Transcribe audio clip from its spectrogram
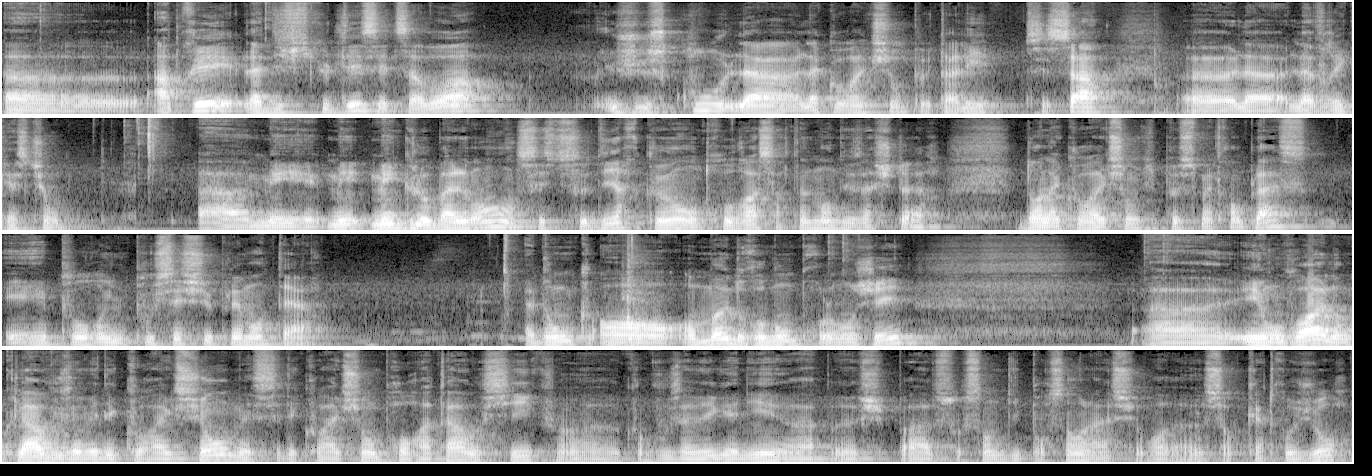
Après, la difficulté, c'est de savoir jusqu'où la, correction peut aller. C'est ça euh, la, vraie question. mais, mais, globalement, c'est de se dire qu'on trouvera certainement des acheteurs dans la correction qui peut se mettre en place et pour une poussée supplémentaire. Donc en, mode rebond prolongé, euh, et on voit, donc là, vous avez des corrections, mais c'est des corrections pro rata aussi. Quand, vous avez gagné, euh, je sais pas, 70% là, sur, euh, sur 4 jours,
